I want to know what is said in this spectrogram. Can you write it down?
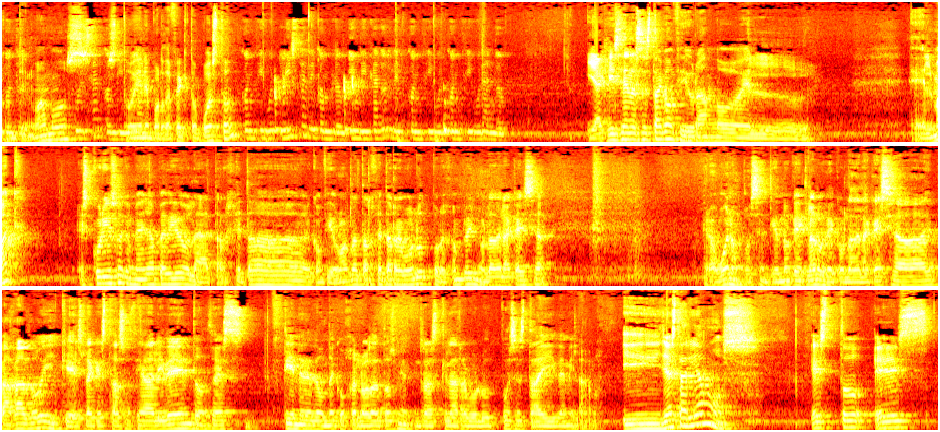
Continuamos. Esto viene por defecto puesto. Y aquí se nos está configurando el, el Mac. Es curioso que me haya pedido la tarjeta, configurar la tarjeta Revolut, por ejemplo, y no la de la Caixa. Pero bueno, pues entiendo que claro, que con la de la Caixa he pagado y que es la que está asociada al ID, entonces tiene de dónde coger los datos, mientras que la Revolut pues está ahí de milagro. Y ya estaríamos. Esto es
